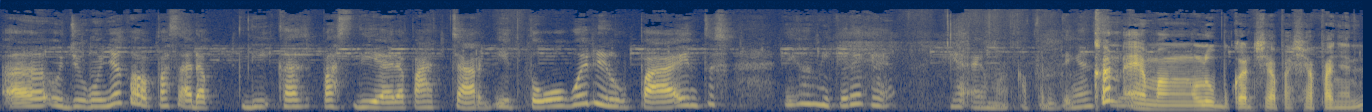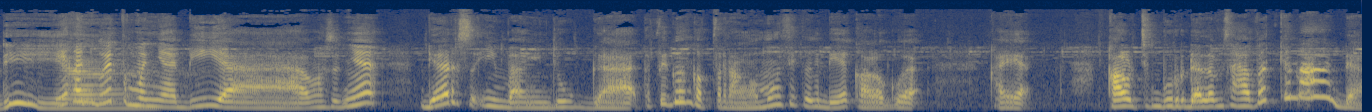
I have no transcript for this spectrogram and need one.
eh, ujung-ujungnya kalau pas ada di pas dia ada pacar gitu gue dilupain. Terus dia kan mikirnya kayak ya emang kepentingan kan sih. emang lu bukan siapa siapanya dia. Ya kan gue temennya dia. Maksudnya dia harus seimbangin juga. Tapi gue nggak pernah ngomong sih ke dia kalau gue kayak kalau cemburu dalam sahabat kan ada.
